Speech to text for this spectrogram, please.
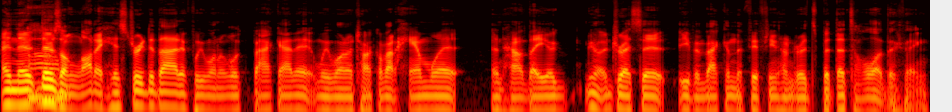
And there, there's a Um, lot of history to that if we want to look back at it and we want to talk about Hamlet and how they uh, you know address it even back in the 1500s, but that's a whole other thing.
